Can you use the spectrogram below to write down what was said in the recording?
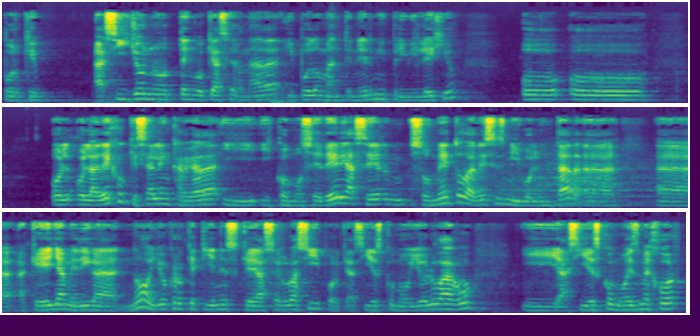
porque así yo no tengo que hacer nada y puedo mantener mi privilegio o, o, la dejo que sea la encargada y, como se debe hacer, someto a veces mi voluntad a, que ella me diga, no, yo creo que tienes que hacerlo así porque así es como yo lo hago y así es como es mejor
